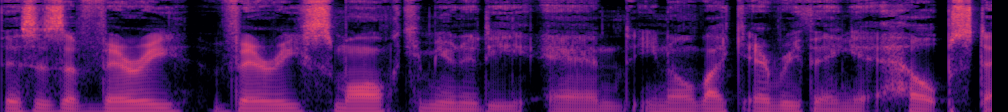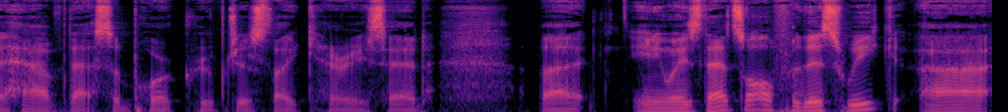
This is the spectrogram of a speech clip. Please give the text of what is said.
This is a very, very small community, and you know, like everything, it helps to have that support group, just like Carrie said. But, anyways, that's all for this week. Uh,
